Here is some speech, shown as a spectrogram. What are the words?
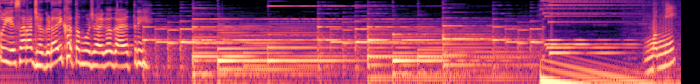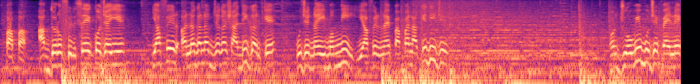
तो ये सारा झगड़ा ही खत्म हो जाएगा गायत्री। मम्मी पापा आप दोनों फिर से एक हो जाइए। या फिर अलग अलग जगह शादी करके मुझे नई मम्मी या फिर नए पापा लाके दीजिए। और जो भी मुझे पहले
